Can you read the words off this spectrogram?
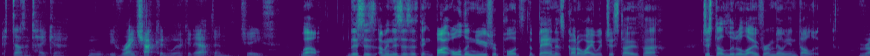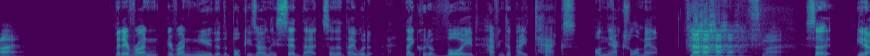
it doesn't take a. Well, if Ray Chuck can work it out, then geez. Well, this is I mean this is the thing. By all the news reports, the bandits got away with just over just a little over a million dollars. Right. But everyone everyone knew that the bookies only said that so that they would they could avoid having to pay tax on the actual amount. Smart. So, you know,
